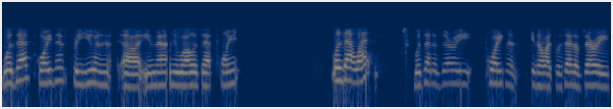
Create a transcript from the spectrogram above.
was that poignant for you and uh, Emmanuel at that point? Was that what? Was that a very poignant, you know, like was that a very,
